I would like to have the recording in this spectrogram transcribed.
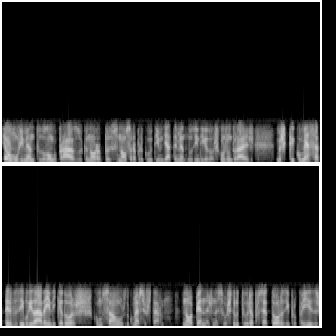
É um movimento de longo prazo que não, não se repercute imediatamente nos indicadores conjunturais, mas que começa a ter visibilidade em indicadores como são os do comércio externo não apenas na sua estrutura, por setores e por países,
